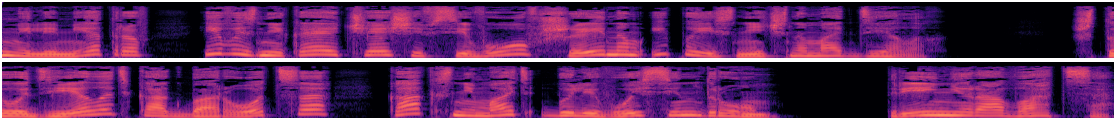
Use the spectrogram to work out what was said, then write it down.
мм и возникают чаще всего в шейном и поясничном отделах. Что делать, как бороться, как снимать болевой синдром? Тренироваться.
